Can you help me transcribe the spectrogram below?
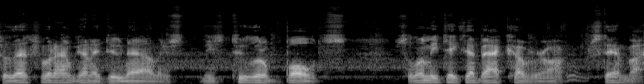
So that's what I'm going to do now. There's these two little bolts. So let me take that back cover off. Stand by.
